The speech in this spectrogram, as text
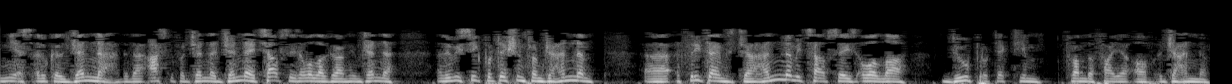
Inni al-jannah, that I ask you for Jannah. Jannah itself says, oh Allah grant him Jannah. And then we seek protection from Jahannam. Uh, three times Jahannam itself says, oh Allah, do protect him from the fire of Jahannam.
